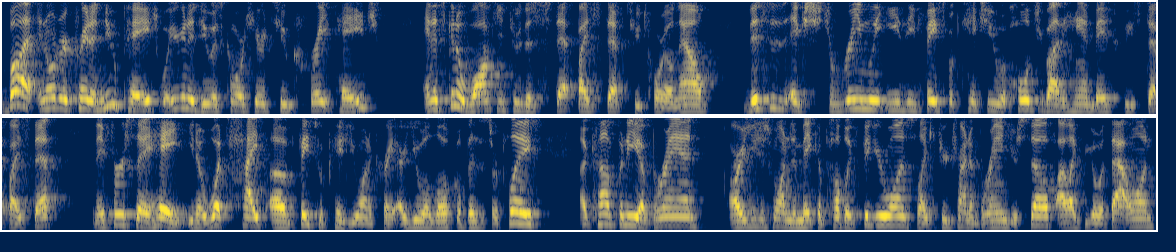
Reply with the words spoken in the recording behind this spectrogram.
but in order to create a new page what you're gonna do is come over here to create page and it's gonna walk you through this step-by-step -step tutorial. Now this is extremely easy. Facebook takes you holds you by the hand basically step-by-step. -step. they first say hey, you know what type of Facebook page you want to create? Are you a local business or place a company a brand? Are you just wanting to make a public figure one so like if you're trying to brand yourself I like to go with that one.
